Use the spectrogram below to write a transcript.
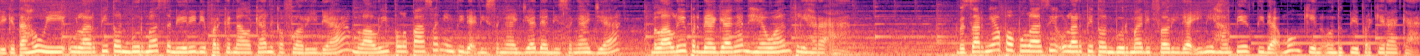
Diketahui, ular piton Burma sendiri diperkenalkan ke Florida melalui pelepasan yang tidak disengaja dan disengaja melalui perdagangan hewan peliharaan. Besarnya populasi ular piton Burma di Florida ini hampir tidak mungkin untuk diperkirakan,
